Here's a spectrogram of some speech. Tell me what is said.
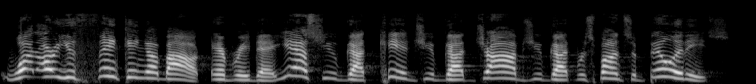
What are you thinking about every day? Yes, you've got kids, you've got jobs, you've got responsibilities.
